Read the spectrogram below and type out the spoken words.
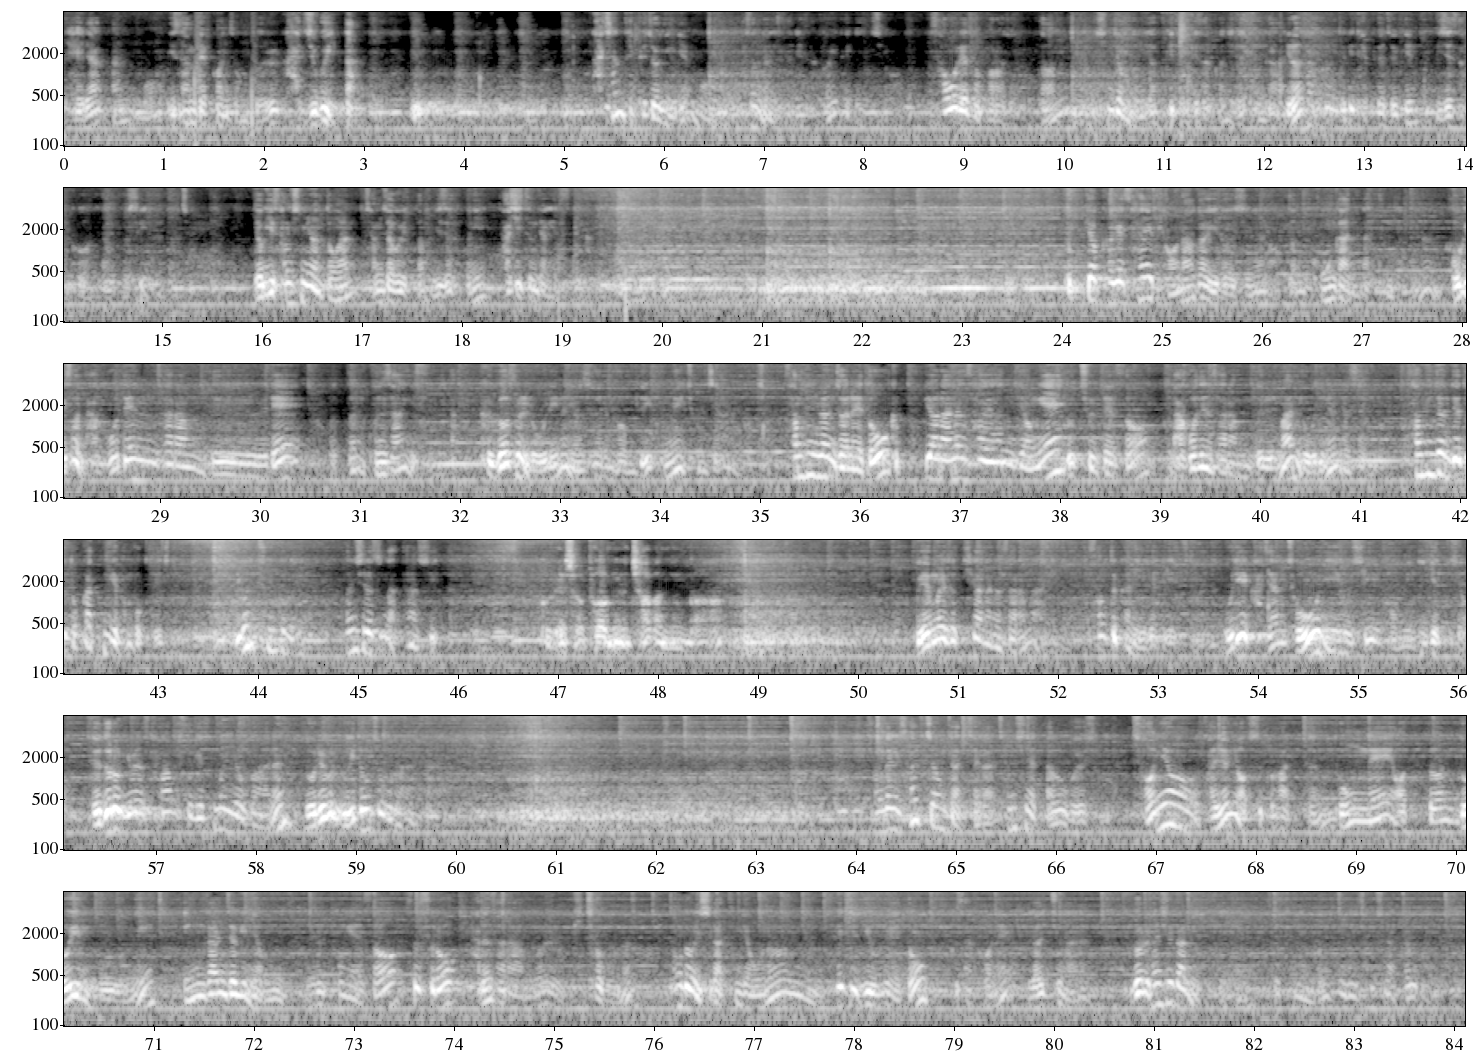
대략 한뭐 2, 300건 정도를 가지고 있다. 가장 대표적인 게뭐 화성연쇄살인 사건이 되겠죠. 서울에서 벌어졌던 신정동 엽기 투기 사건이라든가 이런 사건들이 대표적인 미제 사건이라고 볼 수 있는 거죠. 여기 30년 동안 잠자고 있던 미제 사건이 다시 등장했습니다. 급격하게 사회 변화가 이루어지는 어떤 공간 같은 경우는 거기서 낙오된 사람들의 어떤 군상이 있습니다. 그것을 노리는 연쇄살인 범들이 분명히 존재하는 거죠. 30년 전에도 급변하는 사회 환경에 노출돼서 낙오된 사람들만 노리는 연쇄살인 범. 30년 뒤에도 똑같은 게 반복되죠. 이건 충분히 현실에서 나타날 수 있다. 그래서 범인을 잡았는가? 외모에서 티어나는 사람은 아니에요. 섬뜩한 이야기겠지만 우리의 가장 좋은 이웃이 범인이겠죠. 되도록이면 사람 속에 숨으려고 하는 노력을 의도적으로 하는 사람. 상당히 설정 자체가 참신했다고 보여집니다. 전혀 관련이 없을 것 같은 동네의 어떤 노인분이 인간적인 연민을 통해서 스스로 다른 사람을 비춰보는 성동일 씨 같은 경우는 퇴직 이후에도 그 사건에 열중하는 그거를 현실감 있게 설정한 건 상당히 참신했다고 봅니다.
